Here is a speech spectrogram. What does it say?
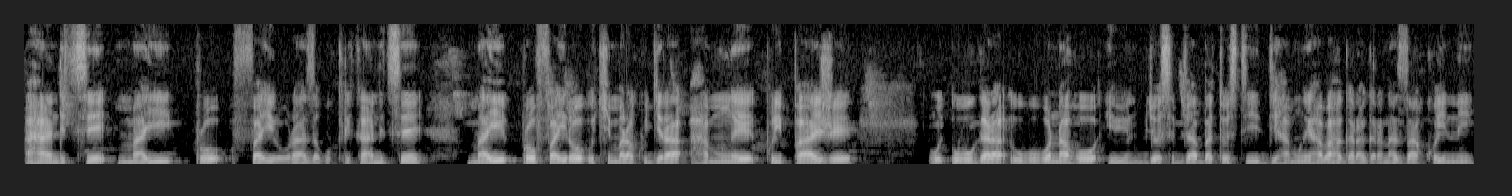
ahanditse my profile. Uraza gukirika ahanditse my profile, ukimara kugera hamwe kuri page uba ubonaho ibintu byose bya Battle Steed, hamwe haba hagaragara na za coin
